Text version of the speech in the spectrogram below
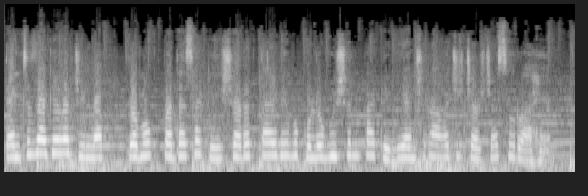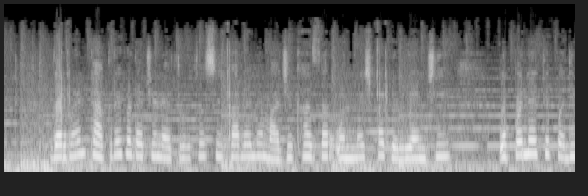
त्यांच्या जागेवर जिल्हा प्रमुख पदासाठी शरद तायडे व कुलभूषण पाटील यांच्या नावाची चर्चा सुरू आहे. दरम्यान ठाकरे गटाचे नेतृत्व स्वीकारलेले माजी खासदार उन्मेश पाटील यांची उपनेतेपदी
